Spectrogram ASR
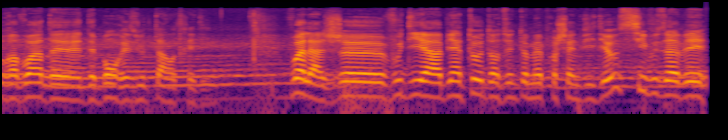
pour avoir des bons résultats en trading. Voilà, je vous dis à bientôt dans une de mes prochaines vidéos. Si vous avez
